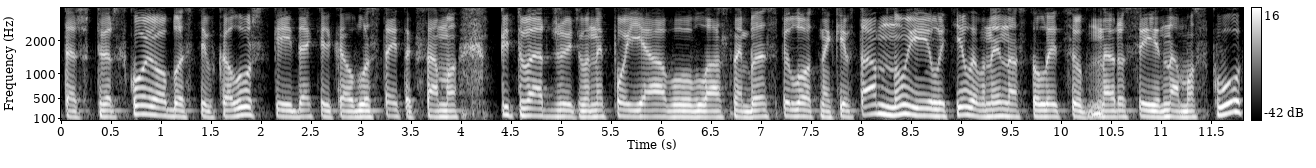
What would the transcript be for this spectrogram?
теж в Тверської області, в Калужській, декілька областей так само підтверджують вони появу власне безпілотників там. Ну і летіли вони на столицю Росії на Москву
